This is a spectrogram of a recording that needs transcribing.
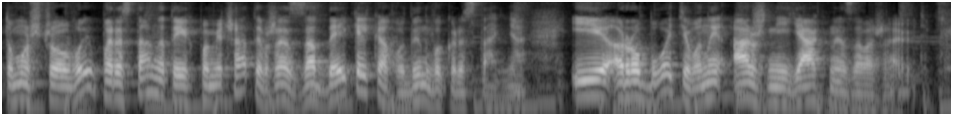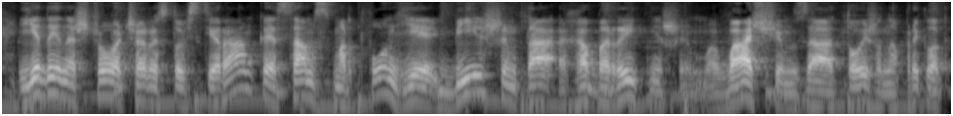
тому що ви перестанете їх помічати вже за декілька годин використання. І роботі вони аж ніяк не заважають. Єдине, що через товсті рамки сам смартфон є більшим та габаритнішим, важчим за той же, наприклад,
